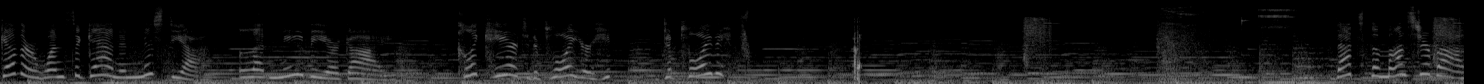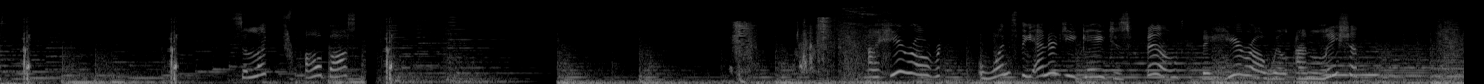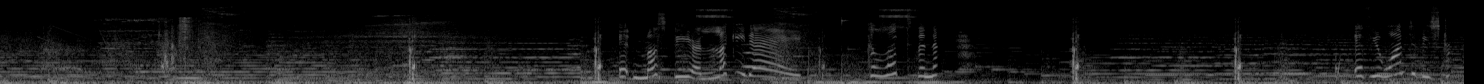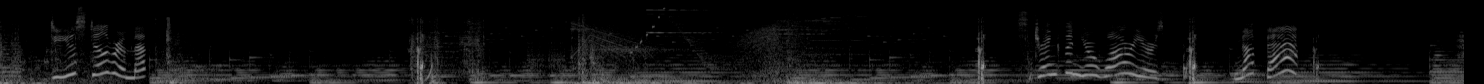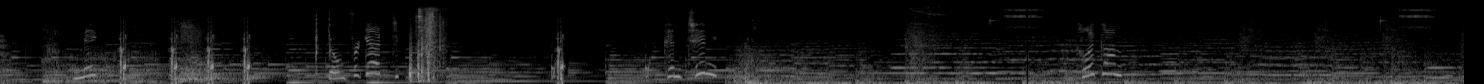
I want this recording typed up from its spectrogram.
together once again in Mystia. Let me be your guide. Click here to deploy your he- Deploy the- That's the monster boss. Select all boss. A hero. Once the energy gauge is filled, the hero will unleash a. your lucky day. Collect the. If you want to be str- Do you still remember? Strengthen your warriors. Not bad. Make. Don't forget to.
